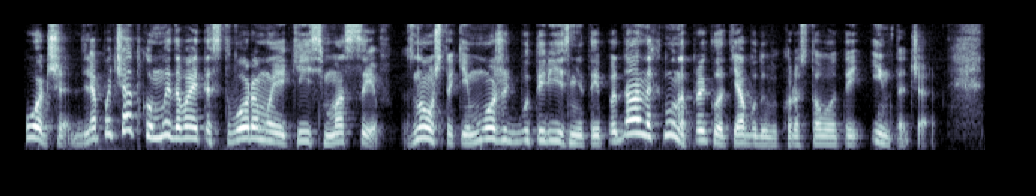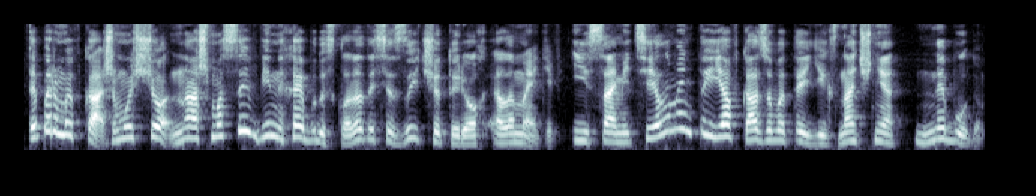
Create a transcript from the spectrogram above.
Отже, для початку ми давайте створимо якийсь масив. Знову ж таки, можуть бути різні типи даних. Ну, наприклад, я буду використовувати інтеджер. Тепер ми вкажемо, що наш масив він нехай буде складатися з чотирьох елементів. І самі ці елементи я вказувати їх значення не буду.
